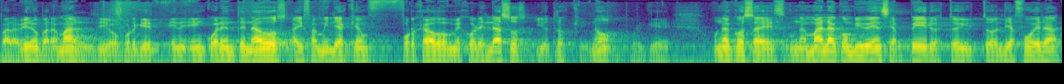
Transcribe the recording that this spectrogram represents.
Para bien o para mal, digo, porque en, cuarentenados hay familias que han forjado mejores lazos y otros que no, porque una cosa es una mala convivencia, pero estoy todo el día afuera,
